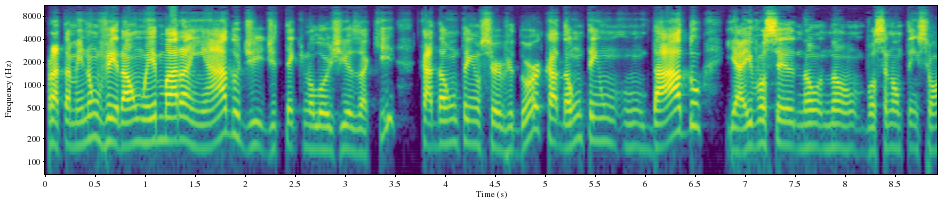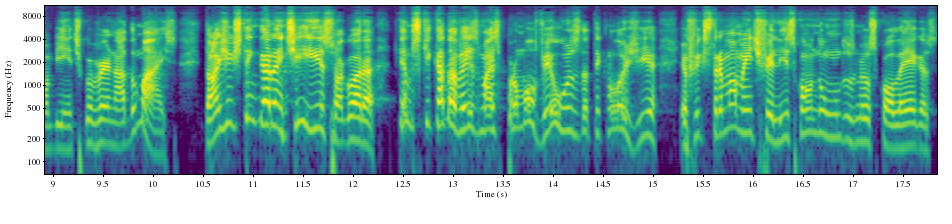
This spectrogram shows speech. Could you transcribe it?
Para também não virar um emaranhado de, de tecnologias aqui. Cada um tem um servidor, cada um tem um, um, dado, e aí você não, não, você não tem seu ambiente governado mais. Então a gente tem que garantir isso. Agora, temos que cada vez mais promover o uso da tecnologia. Eu fico extremamente feliz quando um dos meus colegas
